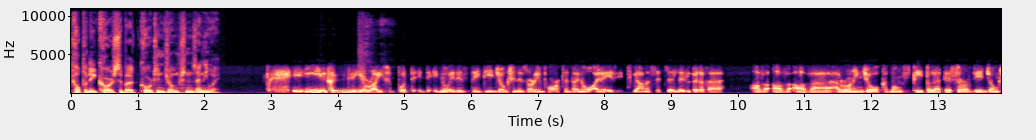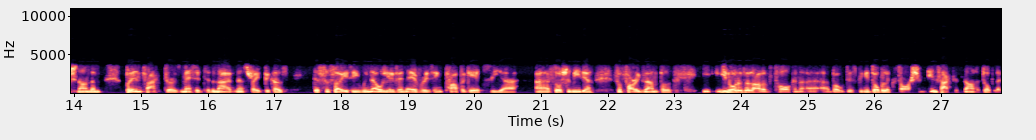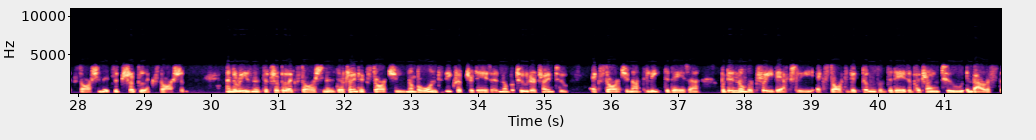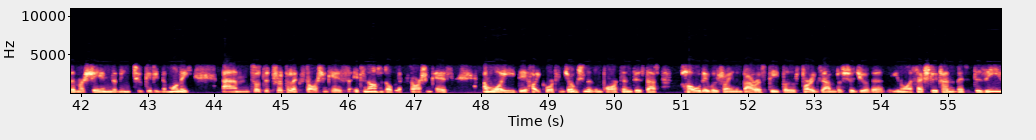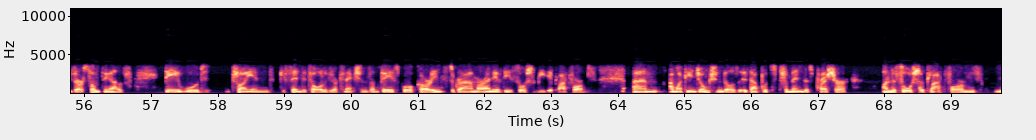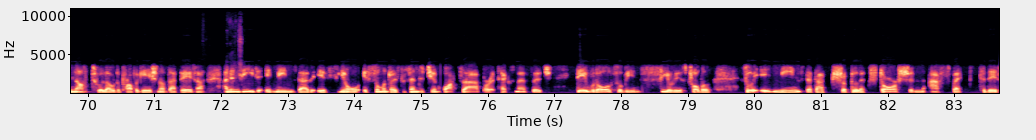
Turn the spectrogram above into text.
tuppenny curse about court injunctions anyway. You're right, but you know it is the, the injunction is very important. I know. I, it, to be honest, it's a little bit of a of of of a, a running joke amongst people that they serve the injunction on them. But in fact, there's method to the madness, right? Because the society we now live in, everything propagates via uh, social media. So, for example, you know, there's a lot of talk uh, about this being a double extortion. In fact, it's not a double extortion; it's a triple extortion. And the reason it's a triple extortion is they're trying to extort you, number one, to decrypt your data. Number two, they're trying to extort you not to leak the data. But then number three, they actually extort victims of the data by trying to embarrass them or shame them into giving them money. Um, so it's a triple extortion case. It's not a double extortion case. And why the High Court injunction is important is that how they will try and embarrass people, for example, should you have a, you know, a sexually transmitted disease or something else, they would try and send it to all of your connections on Facebook or Instagram or any of these social media platforms. Um, and what the injunction does is that puts tremendous pressure on the social platforms not to allow the propagation of that data. And indeed, it means that if, you know, if someone tries to send it to you on WhatsApp or a text message, they would also be in serious trouble. So it means that that triple extortion aspect to this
